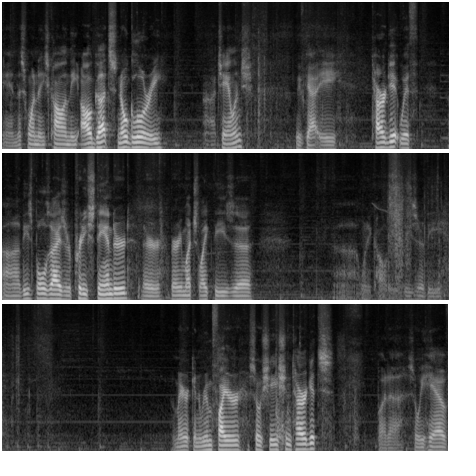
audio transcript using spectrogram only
And this one he's calling the All Guts, No Glory uh, challenge. We've got a target with uh, these bullseyes are pretty standard. They're very much like these, uh, uh, what do you call these? These are the American Rimfire Association targets. But uh, so we have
